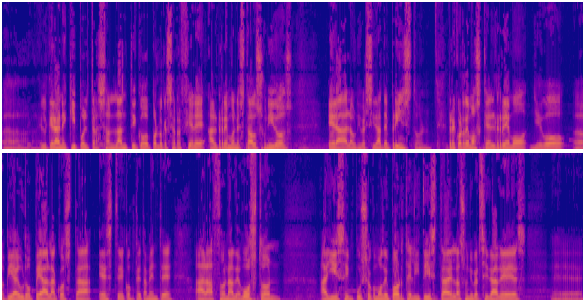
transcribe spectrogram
eh, el gran equipo, el transatlántico, por lo que se refiere al remo en Estados Unidos, era la Universidad de Princeton. Recordemos que el remo llegó eh, vía europea a la costa este, concretamente a la zona de Boston. Allí se impuso como deporte elitista en las universidades eh,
